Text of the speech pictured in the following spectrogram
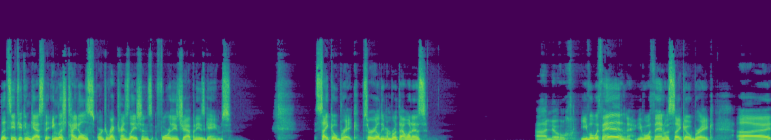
Let's see if you can guess the English titles or direct translations for these Japanese games. Psycho Break. Surreal, do you remember what that one is? Uh, no. Evil Within. Evil Within was Psycho Break. Uh,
